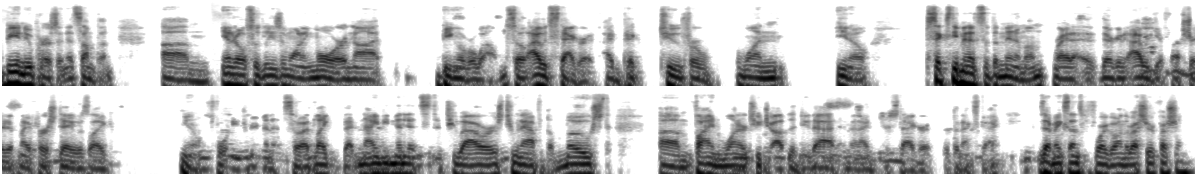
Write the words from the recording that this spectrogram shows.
Be a new person. It's something. Um, and it also leaves them wanting more, not being overwhelmed. So I would stagger it. I'd pick two for one, you know, 60 minutes at the minimum, right? I, they're gonna I would get frustrated if my first day was like you know 43 minutes so i'd like that 90 minutes to two hours two and a half at the most um, find one or two jobs that do that and then i just stagger it with the next guy does that make sense before i go on the rest of your question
